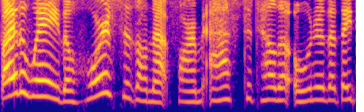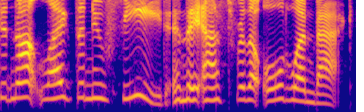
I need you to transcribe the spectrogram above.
By the way, the horses on that farm asked to tell the owner that they did not like the new feed and they asked for the old one back.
